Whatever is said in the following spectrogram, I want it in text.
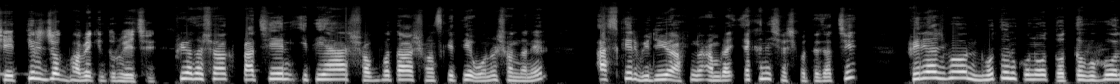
সেই তির্যক ভাবে কিন্তু রয়েছে। প্রিয় দর্শক, প্রাচীন ইতিহাস, সভ্যতা, সংস্কৃতি অনুসন্ধানের আজকের ভিডিও আমরা এখানে শেষ করতে যাচ্ছি। ফিরে আসব নতুন কোনো তথ্যবহুল,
